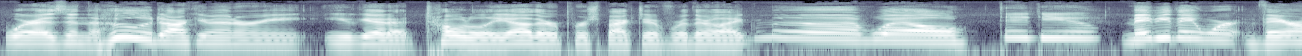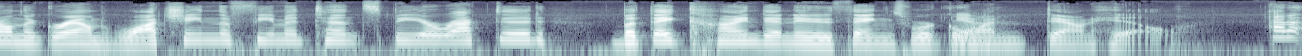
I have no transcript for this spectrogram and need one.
Whereas in the Hulu documentary, you get a totally other perspective where they're like, "Meh, well, Did you? maybe they weren't there on the ground watching the FEMA tents be erected, but they kind of knew things were Yeah. going downhill. And I,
